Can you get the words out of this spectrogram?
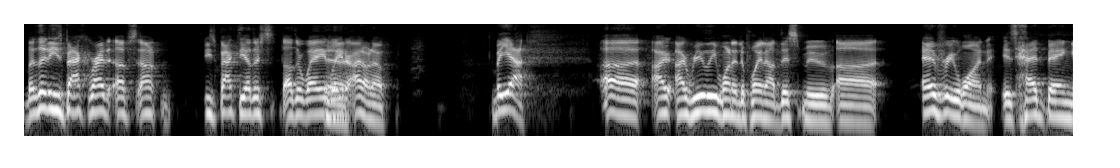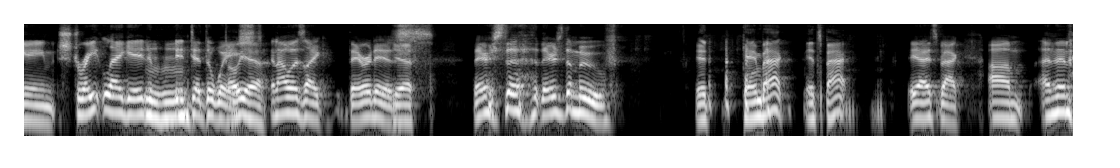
but then he's back right up he's back the other other way Yeah. later. I don't know. But yeah. Uh I, I really wanted to point out this move. Uh everyone is headbanging straight legged Mhm. into the waist. Oh, yeah. And I was like, there it is. Yes. There's the there's the move. It came back. It's back. Yeah, it's back. Um, and then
